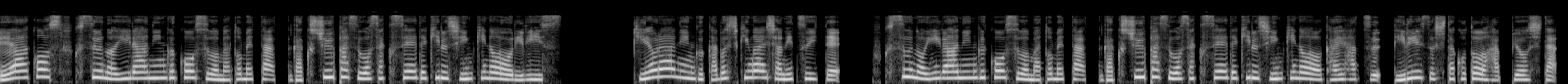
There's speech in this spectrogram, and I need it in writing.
エアーコース複数の e ラーニングコースをまとめた学習パスを作成できる新機能をリリース。キオラーニング株式会社について、複数の e ラーニングコースをまとめた学習パスを作成できる新機能を開発、リリースしたことを発表した。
